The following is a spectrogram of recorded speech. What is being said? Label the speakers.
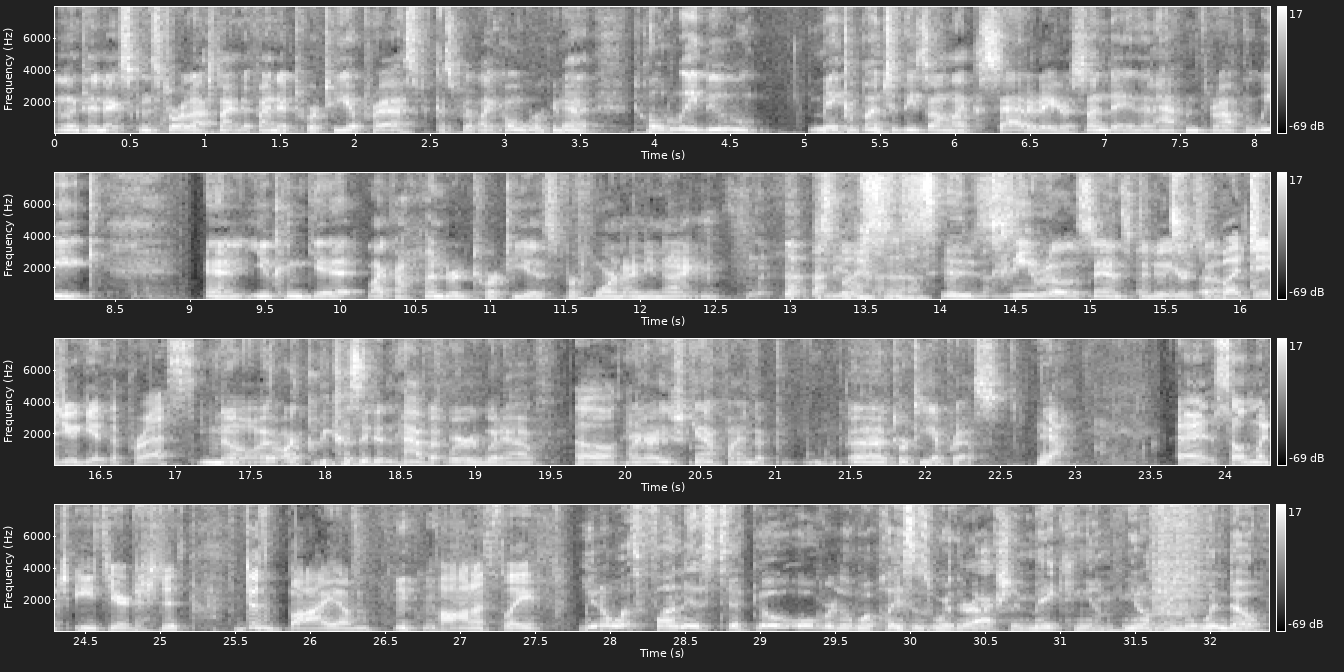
Speaker 1: We went to the Mexican store last night to find a tortilla press because we're like, oh, we're gonna totally do make a bunch of these on like Saturday or Sunday and then have them throughout the week. And you can get like a hundred tortillas for four ninety nine. Zero cents to do it yourself.
Speaker 2: But did you get the press?
Speaker 1: no, I, I- because they didn't have it where we would have.
Speaker 2: Oh, okay.
Speaker 1: Like I just can't find a uh, tortilla press.
Speaker 2: Yeah. And it's so much easier to just just buy them. honestly,
Speaker 3: You know what's fun is to go over to the places where they're actually making them, you know, through the window.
